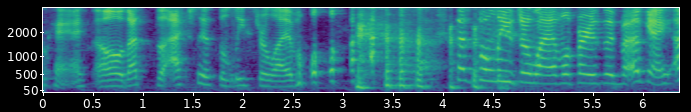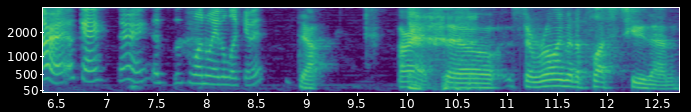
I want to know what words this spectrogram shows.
okay. Oh, that's the actually that's the least reliable. that's the least reliable person. But okay, all right, okay, all right. That's that's one way to look at it. yeah. All right. So so rolling with a plus two then.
